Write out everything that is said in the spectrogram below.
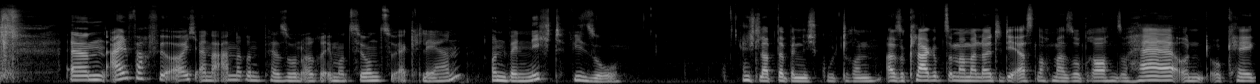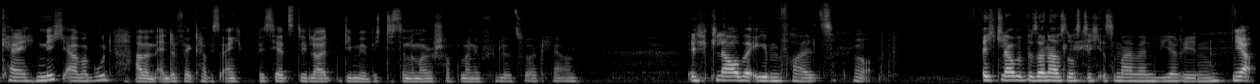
ähm, einfach für euch einer anderen Person eure Emotionen zu erklären. Und wenn nicht, wieso? Ich glaube, da bin ich gut drin. Also klar gibt es immer mal Leute, die erst noch mal so brauchen, so hä und okay, kenne ich nicht, aber gut. Aber im Endeffekt habe ich es eigentlich bis jetzt die Leute, die mir wichtig sind, immer geschafft, meine Gefühle zu erklären. Ich glaube ebenfalls. Ja. Ich glaube, besonders lustig ist immer, wenn wir reden. Ja.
